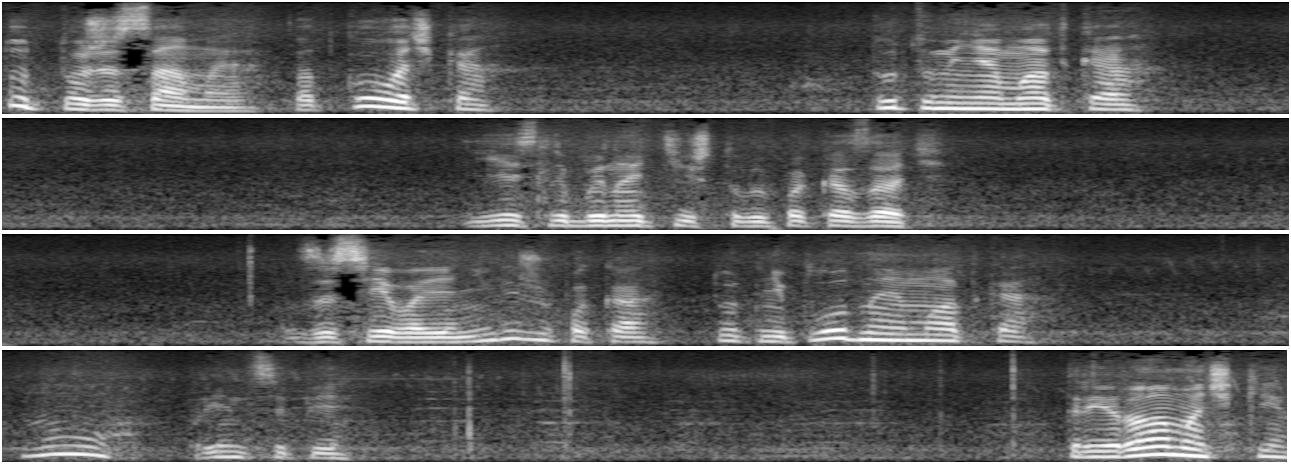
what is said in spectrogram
Тут то же самое. Подковочка. Тут у меня матка. Если бы найти, чтобы показать засева я не вижу пока. Тут неплодная матка. Ну, в принципе, три рамочки.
